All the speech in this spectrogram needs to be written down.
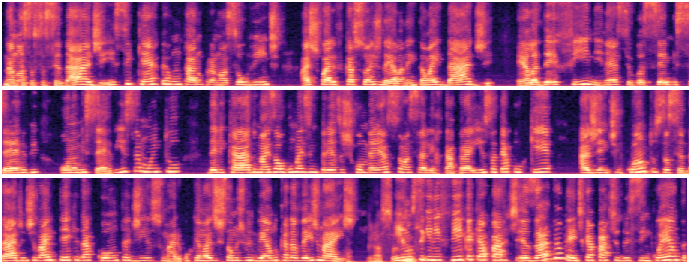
na nossa sociedade e sequer perguntaram para nossa ouvinte as qualificações dela. Né? Então, a idade, ela define né, se você me serve ou não me serve. Isso é muito delicado, mas algumas empresas começam a se alertar para isso, até porque a gente, enquanto sociedade, a gente vai ter que dar conta disso, Mário, porque nós estamos vivendo cada vez mais. Graças e a Deus. não significa que a parte, exatamente, que a partir dos 50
